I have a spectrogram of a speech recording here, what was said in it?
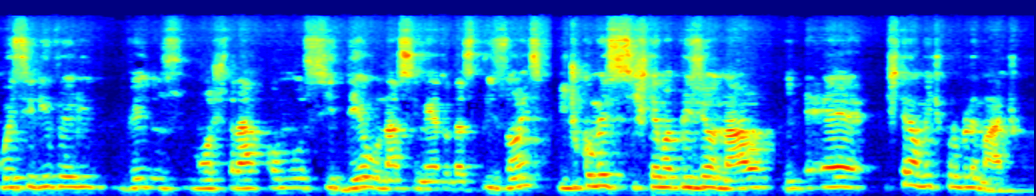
Com esse livro, ele veio nos mostrar como se deu o nascimento das prisões e de como esse sistema prisional é extremamente problemático.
